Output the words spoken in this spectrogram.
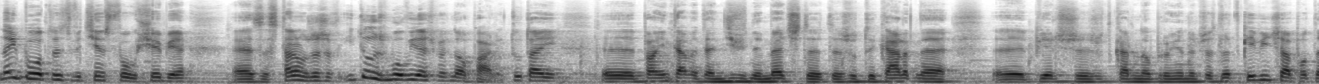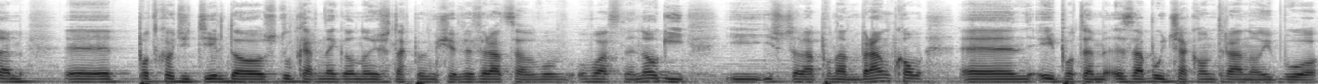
No i było też zwycięstwo u siebie e, ze Stalą Rzeszów i tu już było widać pewne opary. Tutaj e, pamiętamy ten dziwny mecz, te, te rzuty karne. E, pierwszy rzut karny obroniony przez Letkiewicza, potem e, podchodzi Tir do rzutu karnego, no i że tak powiem się wywraca o, własne nogi i, i strzela ponad bramką. E, I potem zabójcza kontra, no i było,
